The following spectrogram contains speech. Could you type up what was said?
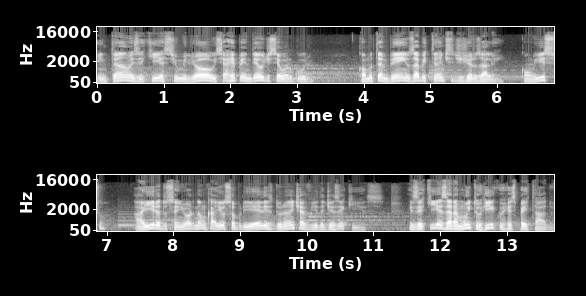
Então Ezequias se humilhou e se arrependeu de seu orgulho, como também os habitantes de Jerusalém. Com isso, a ira do Senhor não caiu sobre eles durante a vida de Ezequias. Ezequias era muito rico e respeitado.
